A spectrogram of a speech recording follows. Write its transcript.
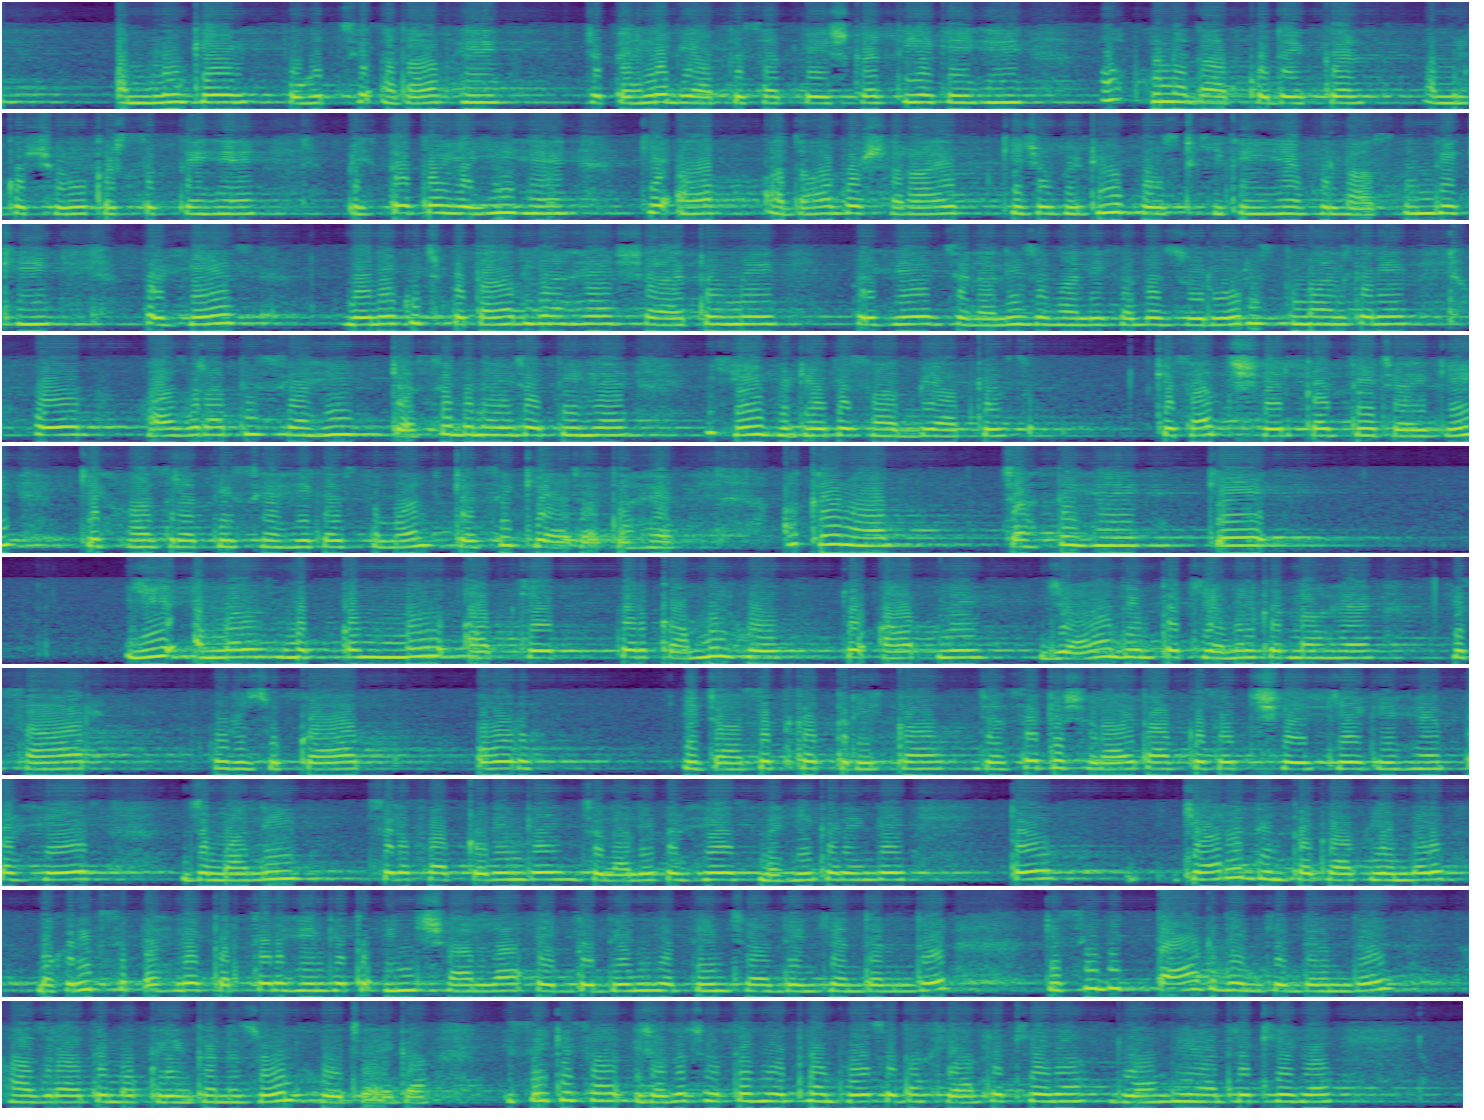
عملوں کے بہت سے اداب ہیں جو پہلے بھی آپ کے ساتھ پیش کر دیے گئے ہیں۔ آپ ان اداب کو دیکھ کر عمل کو شروع کر سکتے ہیں۔ بہتر تو یہی ہے کہ آپ اداب اور شرائط کی جو ویڈیو پوسٹ کی گئی ہیں وہ لازمن دیکھیں۔ پرہیز میں نے کچھ بتا دیا ہے، شرائطوں میں پرہیز جلالی جمالی کا بھی ضرور استعمال کریں اور حاضراتی سیاہی کیسے بنائی جاتی ہے یہ ویڈیو کے ساتھ بھی آپ کے ساتھ شیئر کر دی جائے گی کہ حاضراتی سیاہی کا استعمال کیسے کیا جاتا ہے۔ اگر آپ چاہتے ہیں کہ یہ عمل مکمل آپ کے پر کامل ہو، تو آپ نے گیارہ دن تک یہ عمل کرنا ہے، حصار اور زکات اور اجازت کا طریقہ، جیسے کہ شرائط آپ کے ساتھ شیئر کیے گئے ہیں، پرہیز جمالی صرف آپ کریں گے، جلالی پرہیز نہیں کریں گے۔ تو گیارہ دن تک آپ یہ عمل مغرب سے پہلے کرتے رہیں گے، تو انشاءاللہ ایک دو دن یا تین چار دن کے اندر اندر، کسی بھی تاک دن کے اندر اندر حاضرات مقلین کا نزول ہو جائے گا۔ اسی کے ساتھ اجازت چاہتے ہوئے اپنا بہت زیادہ خیال رکھیے گا دعا میں یاد رکھیے گا۔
